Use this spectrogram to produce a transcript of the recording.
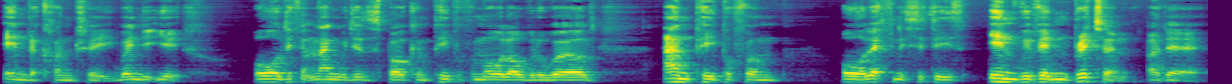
in the country. When you, you all different languages are spoken, people from all over the world, and people from all ethnicities in within Britain are there.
